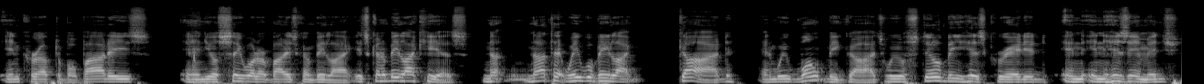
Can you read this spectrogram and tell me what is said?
incorruptible bodies, and you'll see what our body's going to be like. It's going to be like His. Not, not that we will be like God, and we won't be gods. We will still be His created in, in His image,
